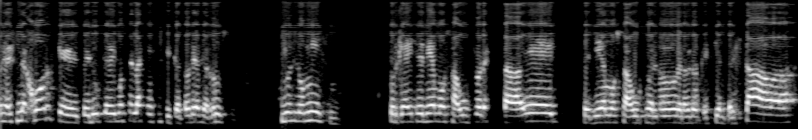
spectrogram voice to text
es mejor que el Perú que vimos en las clasificatorias de Rusia. No es lo mismo, porque ahí teníamos a un Flores que estaba bien, teníamos a un Fernando Guerrero que siempre estaba,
